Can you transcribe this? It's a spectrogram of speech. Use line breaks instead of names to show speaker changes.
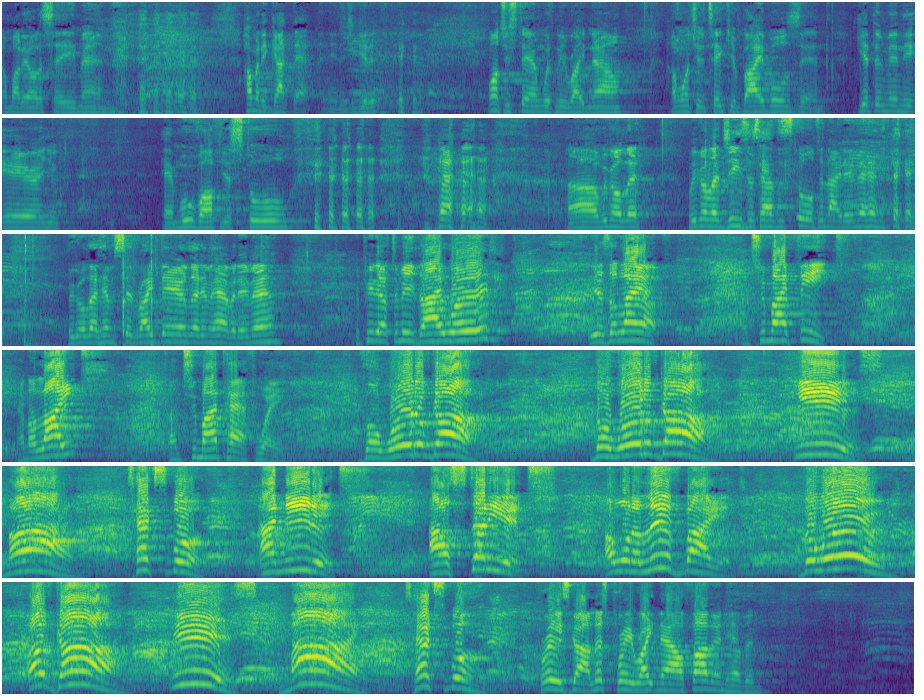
Somebody ought to say amen. How many got that? Did you get it? Why don't you stand with me right now? I want you to take your Bibles and get them in the air you, and move off your stool. uh, we're going to let we're gonna let Jesus have the stool tonight. Amen. we're going to let him sit right there and let him have it. Amen. Amen. Repeat after me. Thy word, Thy word is, a lamp, is a lamp unto my feet, to my feet and a light unto my pathway. The Word of God, the Word of God is my textbook. I need it. I'll study it. I want to live by it. The Word of God is my textbook. Praise God. Let's pray right now. Father in heaven,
